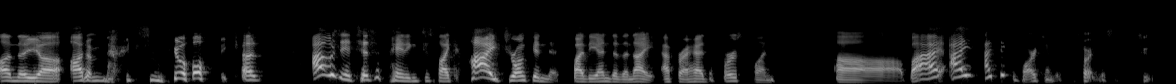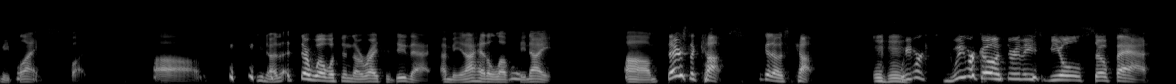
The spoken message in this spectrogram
on the uh, Autumn Max Mule because I was anticipating just like high drunkenness by the end of the night after I had the first one. Uh, but I, I, I think the bartenders were starting to shoot me blanks, but um, you know, they're well within their right to do that. I mean, I had a lovely night. Um, there's the cups. Look at those cups. Mhm. We were we were going through these mules so fast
